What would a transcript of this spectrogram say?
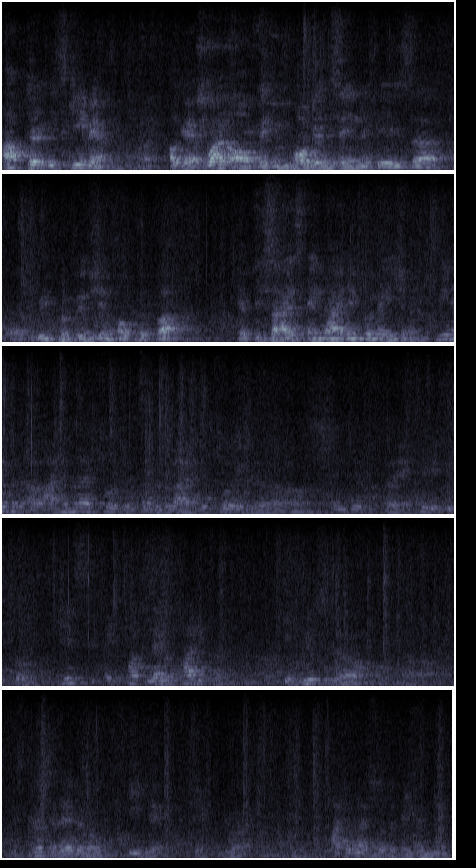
After ischemia, okay, one of the important thing is uh, reperfusion of the blood. Okay, besides anti-inflammation. We have, uh, I have not showed you some slide showing the, angio- the activity. So this expert level particle induce the uh, stress level of diesel. Yeah, you are right. I have not showed the data yet.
